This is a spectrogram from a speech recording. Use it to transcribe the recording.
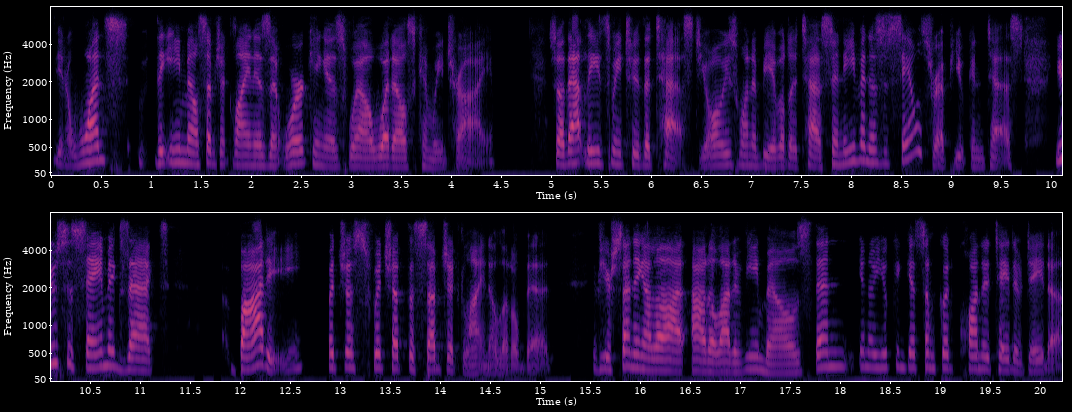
you know, once the email subject line isn't working as well, what else can we try? So that leads me to the test. You always want to be able to test. And even as a sales rep, you can test. Use the same exact body, but just switch up the subject line a little bit. If you're sending a lot, out a lot of emails, then you know you can get some good quantitative data.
